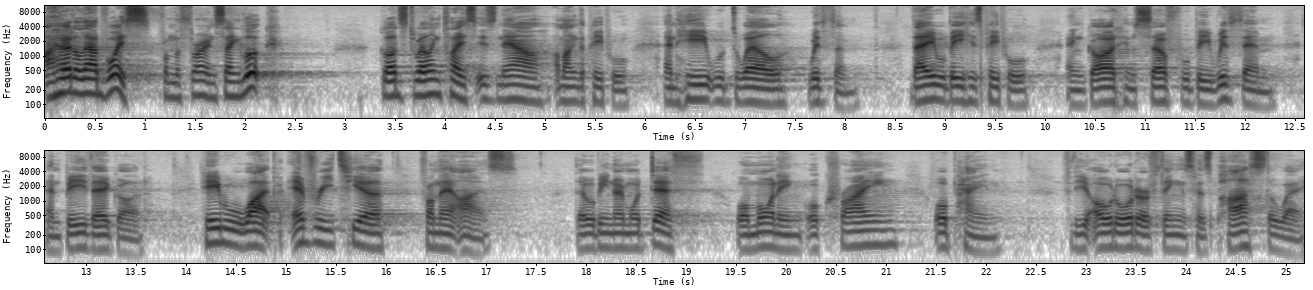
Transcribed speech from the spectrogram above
I heard a loud voice from the throne saying, Look, God's dwelling place is now among the people, and he will dwell with them. They will be his people, and God himself will be with them and be their God. He will wipe every tear from their eyes. There will be no more death, or mourning, or crying, or pain, for the old order of things has passed away.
